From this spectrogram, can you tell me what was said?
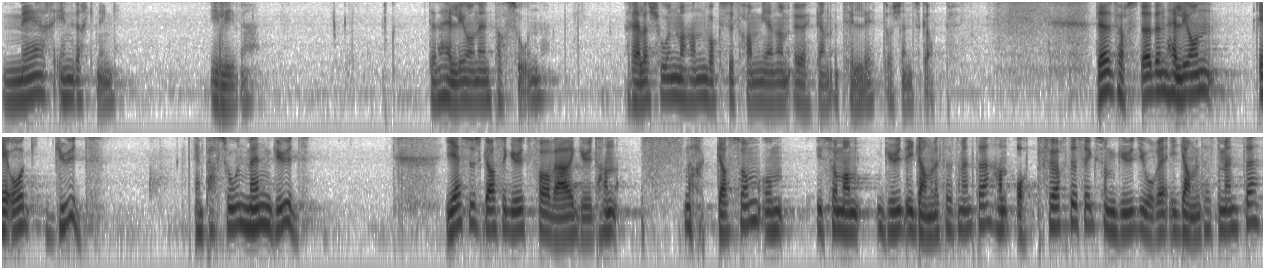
mer innvirkning i livet. Den hellige ånd er en person. Relasjonen med han vokser fram gjennom økende tillit og kjennskap. Det er det første. Den hellige ånd er òg Gud. En person, men Gud. Jesus ga seg ut for å være Gud. Han snakka som om som om Gud i Gamle testamentet. Han oppførte seg som Gud gjorde i Gamle testamentet.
